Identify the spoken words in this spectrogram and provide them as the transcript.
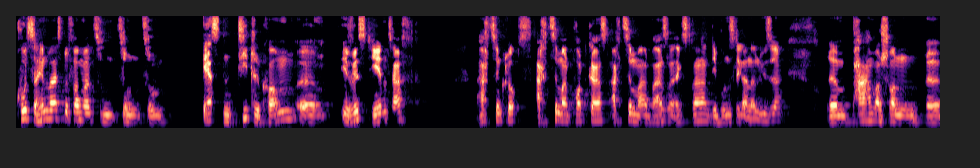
kurzer Hinweis, bevor wir zum, zum, zum ersten Titel kommen. Ähm, ihr wisst, jeden Tag 18 Clubs, 18 Mal Podcast, 18 Mal Basel Extra, die Bundesliga-Analyse. Ähm, paar haben wir schon äh,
